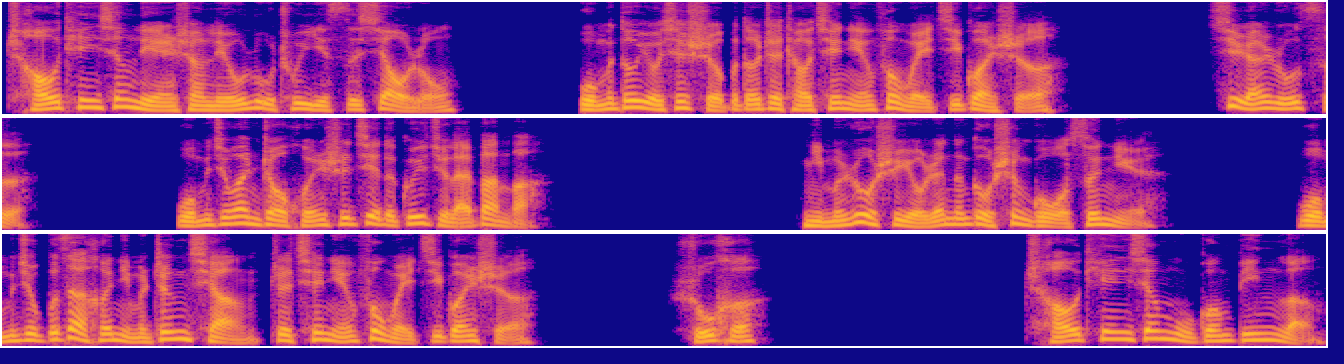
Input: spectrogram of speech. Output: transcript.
朝天香脸上流露出一丝笑容。我们都有些舍不得这条千年凤尾鸡冠蛇，既然如此，我们就按照魂师界的规矩来办吧。你们若是有人能够胜过我孙女，我们就不再和你们争抢这千年凤尾鸡冠蛇，如何？朝天香目光冰冷，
